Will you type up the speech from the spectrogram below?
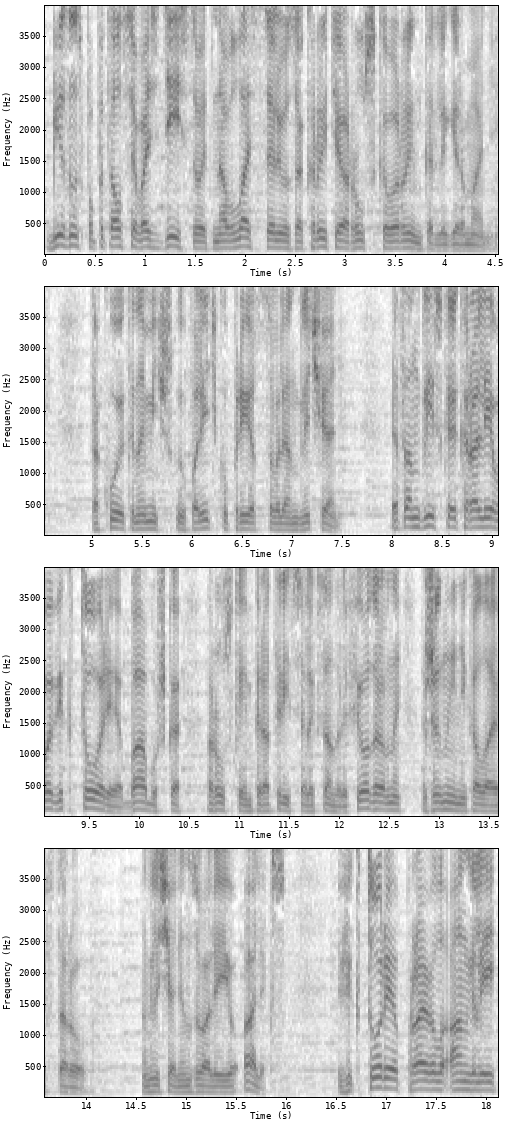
бизнес попытался воздействовать на власть с целью закрытия русского рынка для Германии. Такую экономическую политику приветствовали англичане. Это английская королева Виктория, бабушка русской императрицы Александры Федоровны, жены Николая II. Англичане называли ее Алекс. Виктория правила Англией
